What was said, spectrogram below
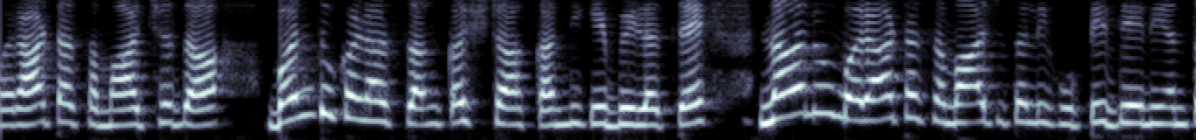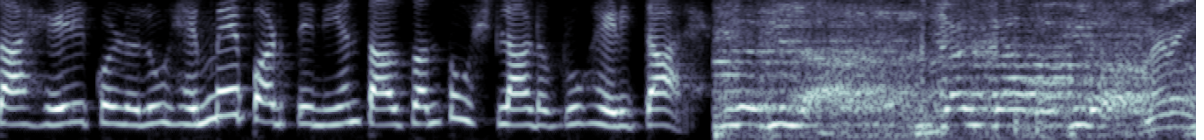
ಮರಾಠ ಸಮಾಜದ ಬಂಧುಗಳ ಸಂಕಷ್ಟ ಕಣ್ಣಿಗೆ ಬೀಳತ್ತೆ. ನಾನು ಮರಾಠ ಸಮಾಜದಲ್ಲಿ ಹುಟ್ಟಿದ್ದೇನೆ ಅಂತ ಹೇಳಿಕೊಳ್ಳಲು ಹೆಮ್ಮೆ ಪಡ್ತೇನೆ ಅಂತ ಸಂತೋಷ್ ಲಾಡ್ ಅವರು ಹೇಳಿದ್ದಾರೆ. ನನಗೆ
